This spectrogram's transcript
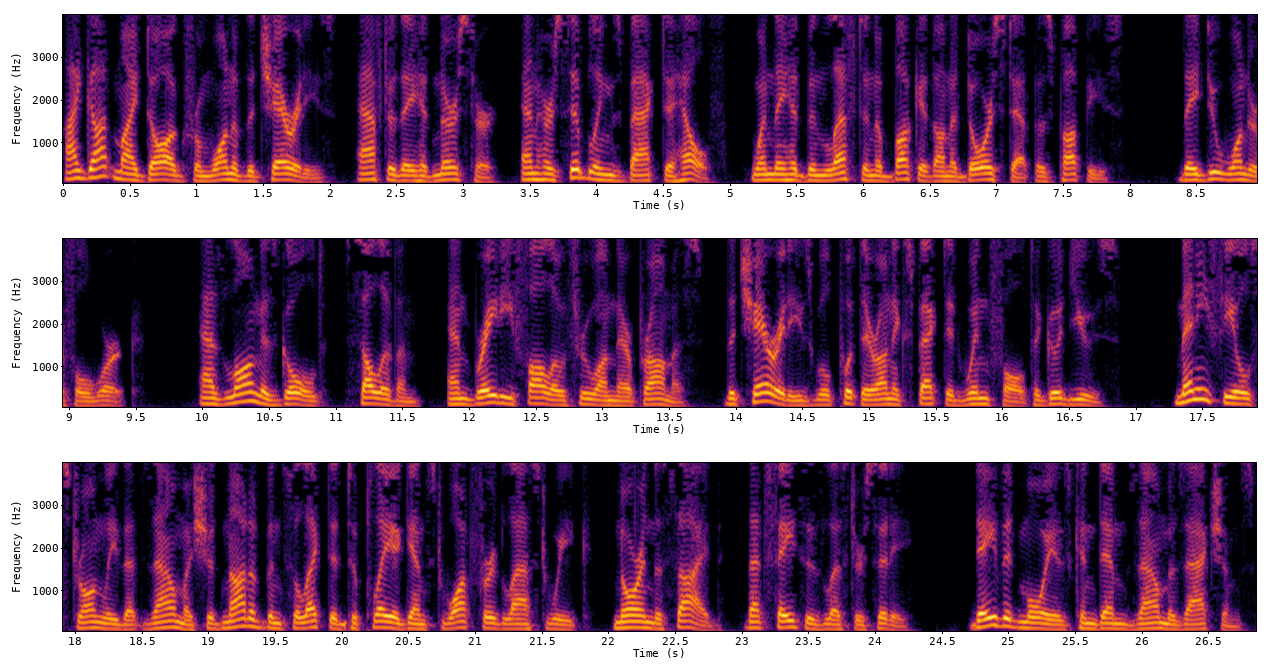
I got my dog from one of the charities after they had nursed her and her siblings back to health when they had been left in a bucket on a doorstep as puppies. They do wonderful work. As long as Gold, Sullivan, and Brady follow through on their promise, the charities will put their unexpected windfall to good use. Many feel strongly that Zouma should not have been selected to play against Watford last week, nor in the side that faces Leicester City. David Moyes condemned Zouma's actions,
